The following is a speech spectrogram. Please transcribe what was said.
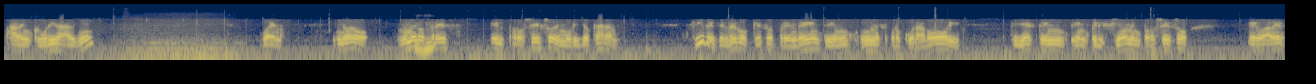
para encubrir a alguien. Bueno, y luego, número tres, el proceso de Murillo Caram. Sí, desde luego que es sorprendente, un, un ex procurador y que ya esté en, en prisión, en proceso, pero a ver,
